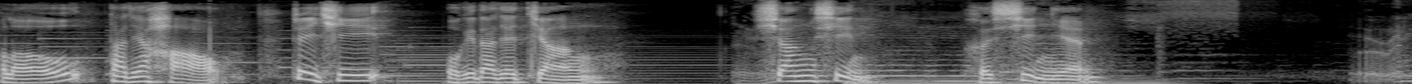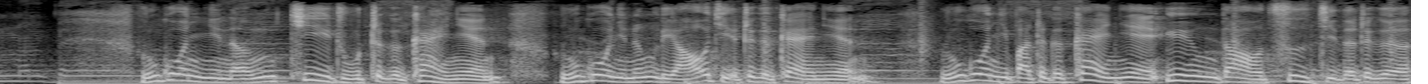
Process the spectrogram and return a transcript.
Hello，大家好。这一期我给大家讲相信和信念。如果你能记住这个概念，如果你能了解这个概念，如果你把这个概念运用到自己的这个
